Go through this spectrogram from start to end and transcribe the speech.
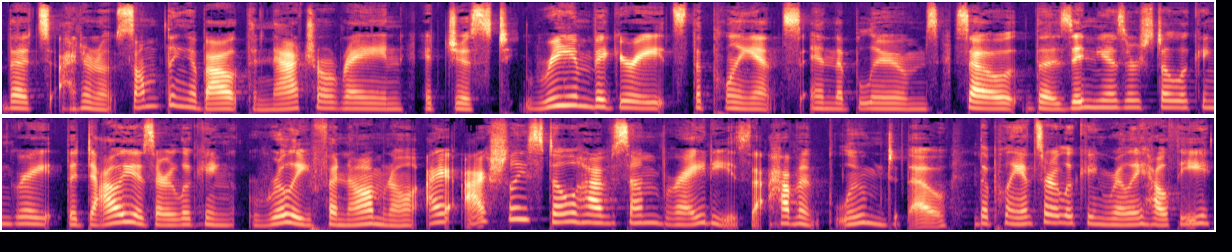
That's, I don't know, something about the natural rain. It just reinvigorates the plants and the blooms. So the zinnias are still looking great. The dahlias are looking really phenomenal. I actually still have some varieties that haven't bloomed though. The plants are looking really healthy.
